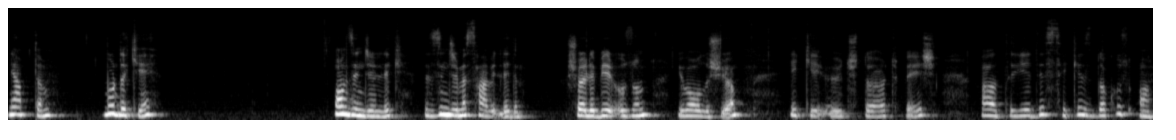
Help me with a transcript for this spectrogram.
yaptım. Buradaki 10 zincirlik zincirime sabitledim. Şöyle bir uzun yuva oluşuyor. 2, 3, 4, 5, 6, 7, 8, 9, 10.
